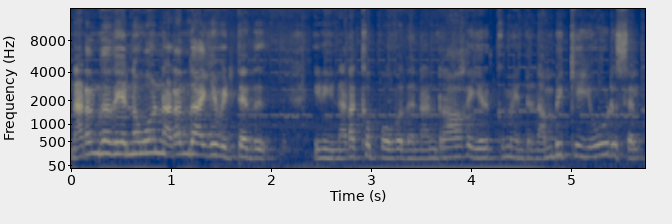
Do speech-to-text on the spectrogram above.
நடந்தது என்னவோ நடந்தாகிவிட்டது. இனி நடக்கப் போவது நன்றாக இருக்கும் என்ற நம்பிக்கையோடு செல்.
